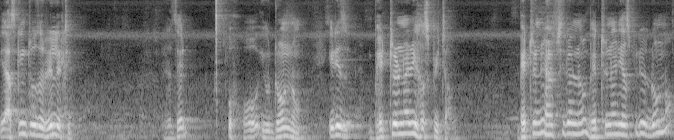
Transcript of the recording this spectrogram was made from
He is asking to the relative. He said, oh, you don't know. It is veterinary hospital. Veterinary hospital, no? Veterinary hospital, don't know?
